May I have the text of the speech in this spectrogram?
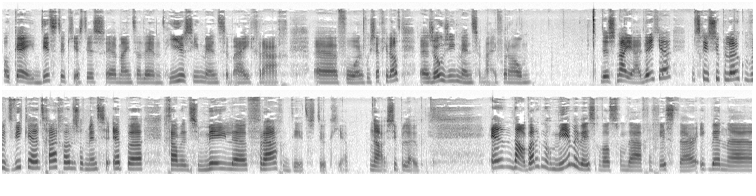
oké, dit stukje is dus uh, mijn talent. Hier zien mensen mij graag uh, voor. Hoe zeg je dat? Uh, zo zien mensen mij vooral. Dus nou ja, weet je, misschien super leuk om voor het weekend. Ga gewoon eens wat mensen appen. Ga mensen mailen. Vraag dit stukje. Nou, super leuk. En nou, waar ik nog meer mee bezig was vandaag en gisteren. Ik ben, uh,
